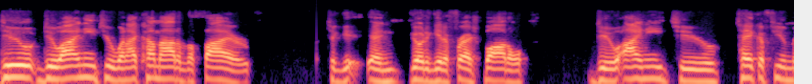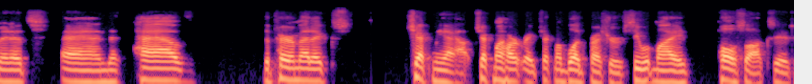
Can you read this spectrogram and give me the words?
Do do I need to when I come out of a fire to get and go to get a fresh bottle, do I need to take a few minutes and have the paramedics check me out, check my heart rate, check my blood pressure, see what my pulse ox is?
